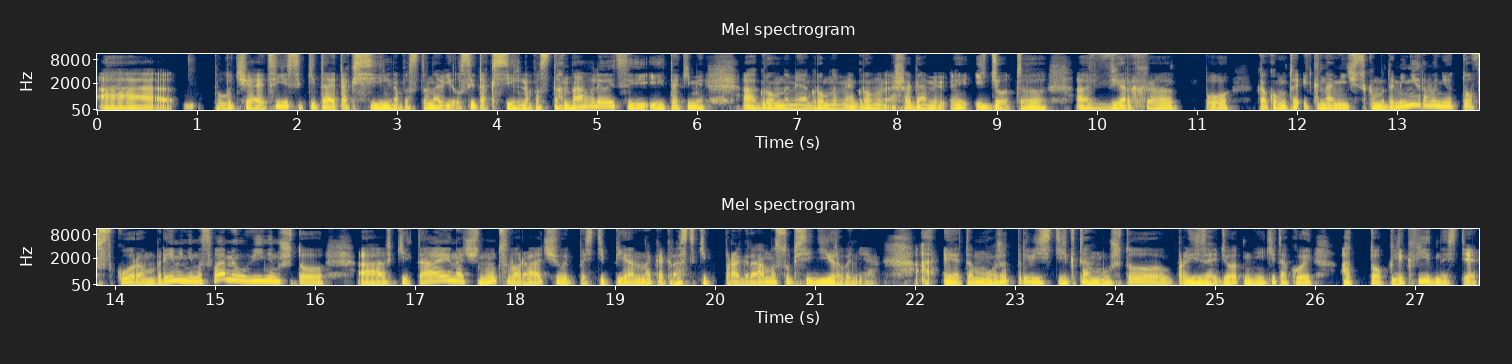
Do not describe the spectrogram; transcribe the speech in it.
а, получается, если Китай так сильно восстановился и так сильно восстанавливается и, и такими огромными-огромными-огромными шагами э, идет э, вверх э, по какому-то экономическому доминированию, то в скором времени мы с вами увидим, что а, в Китае начнут сворачивать постепенно как раз-таки программы субсидирования. А это может привести к тому, что произойдет некий такой отток ликвидности.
